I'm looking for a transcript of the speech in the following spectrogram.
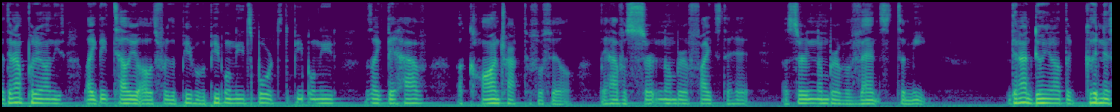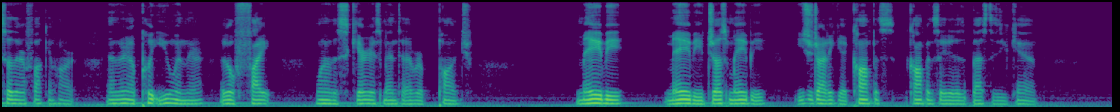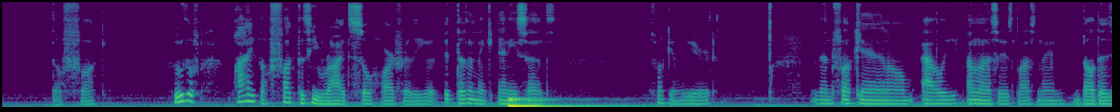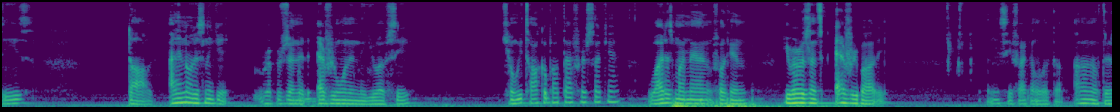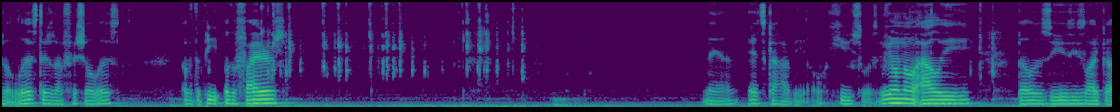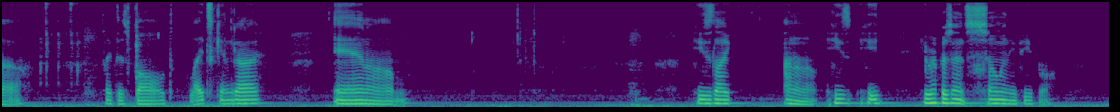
Like they're not putting on these like they tell you, oh, it's for the people. The people need sports. The people need. It's like they have a contract to fulfill. They have a certain number of fights to hit, a certain number of events to meet. They're not doing it out the goodness of their fucking heart, and they're gonna put you in there and go fight one of the scariest men to ever punch maybe, maybe, just maybe, you should try to get compens- compensated as best as you can. The fuck? Who the? F- why the fuck does he ride so hard for the U? It doesn't make any sense. It's fucking weird. Then fucking um Ali, I don't know how to say his last name, Beldaziz. Dog, I didn't know this nigga represented everyone in the UFC. Can we talk about that for a second? Why does my man fucking he represents everybody? Let me see if I can look up. I don't know if there's a list. There's an official list of the pe- of the fighters. Man, it's gotta be a huge list. If you don't know Ali Belaziz, he's like uh, he's like this bald, light skinned guy, and um, he's like I don't know. He's he he represents so many people.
